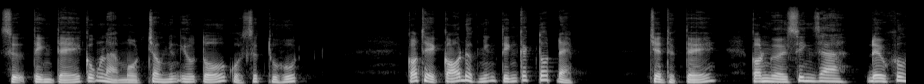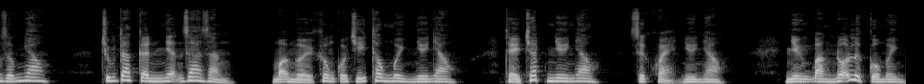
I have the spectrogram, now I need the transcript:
Sự tinh tế cũng là một trong những yếu tố của sức thu hút. Có thể có được những tính cách tốt đẹp. Trên thực tế, con người sinh ra đều không giống nhau. Chúng ta cần nhận ra rằng mọi người không có trí thông minh như nhau, thể chất như nhau, sức khỏe như nhau. Nhưng bằng nỗ lực của mình,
